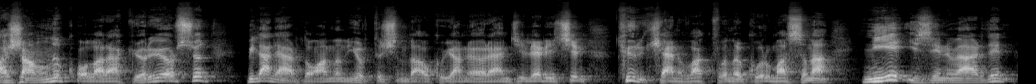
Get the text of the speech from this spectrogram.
ajanlık olarak görüyorsun, Bilal Erdoğan'ın yurt dışında okuyan öğrenciler için Türken Vakfı'nı kurmasına niye izin verdin?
